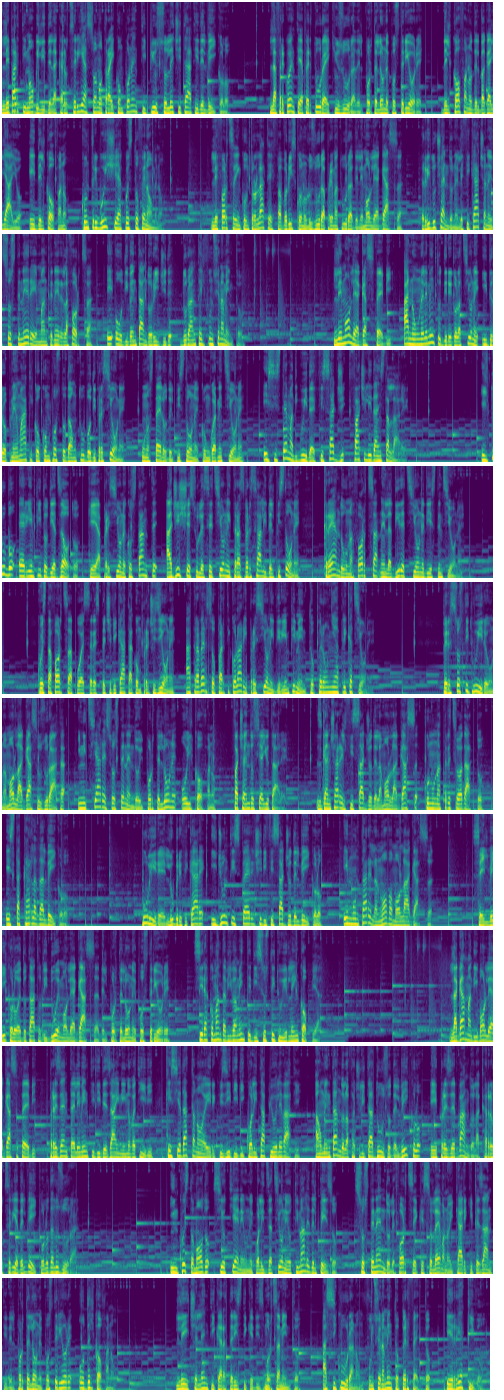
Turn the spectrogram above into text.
Le parti mobili della carrozzeria sono tra i componenti più sollecitati del veicolo. La frequente apertura e chiusura del portellone posteriore, del cofano del bagagliaio e del cofano contribuisce a questo fenomeno. Le forze incontrollate favoriscono l'usura prematura delle molle a gas, riducendone l'efficacia nel sostenere e mantenere la forza e o diventando rigide durante il funzionamento. Le molle a gas Febi hanno un elemento di regolazione idropneumatico composto da un tubo di pressione, uno stelo del pistone con guarnizione e sistema di guida e fissaggi facili da installare. Il tubo è riempito di azoto che a pressione costante agisce sulle sezioni trasversali del pistone, creando una forza nella direzione di estensione. Questa forza può essere specificata con precisione attraverso particolari pressioni di riempimento per ogni applicazione. Per sostituire una molla a gas usurata, iniziare sostenendo il portellone o il cofano, facendosi aiutare. Sganciare il fissaggio della molla a gas con un attrezzo adatto e staccarla dal veicolo. Pulire e lubrificare i giunti sferici di fissaggio del veicolo e montare la nuova molla a gas. Se il veicolo è dotato di due molle a gas del portellone posteriore, si raccomanda vivamente di sostituirle in coppia. La gamma di molle a gas Febi presenta elementi di design innovativi che si adattano ai requisiti di qualità più elevati, aumentando la facilità d'uso del veicolo e preservando la carrozzeria del veicolo dall'usura. In questo modo si ottiene un'equalizzazione ottimale del peso sostenendo le forze che sollevano i carichi pesanti del portellone posteriore o del cofano. Le eccellenti caratteristiche di smorzamento assicurano un funzionamento perfetto e reattivo.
